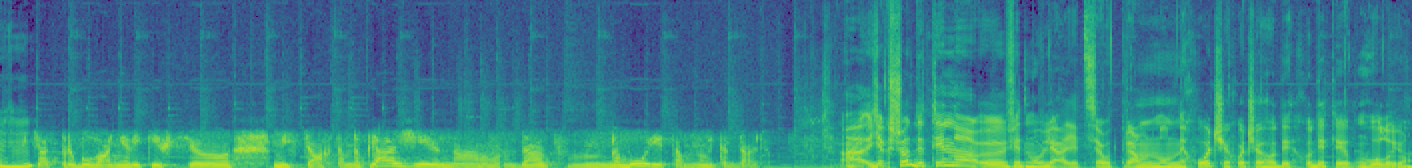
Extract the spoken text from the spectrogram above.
угу. під час перебування в якихось е, місцях, там на пляжі, на да, на морі, там ну і так далі. А якщо дитина е, відмовляється, от прям ну не хоче, хоче ходити голою,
